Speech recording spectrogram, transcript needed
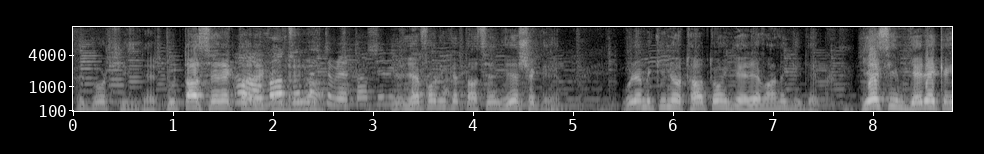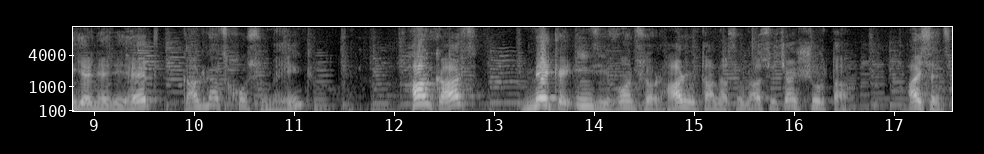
Այդ որ թիվներ։ Դու 13 Հա, տարեկան ես, 61 հա։ դրե 13։ Երբ որ ինքը 13 ես չգրեմ։ Ուրեմն կինոթատրոն Երևանը գիտեք։ Ես իմ երեք ընկերների հետ կանգնած խոսում էինք։ Հանկարծ մեկը ինձի ոնց որ 170 աստիճան շուռ տա։ Այսենց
